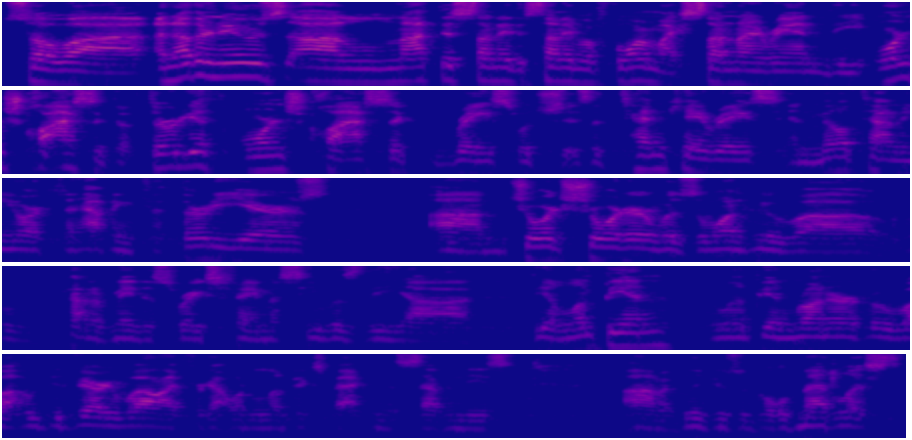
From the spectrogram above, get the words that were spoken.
So uh, another news, uh, not this Sunday, the Sunday before, my son and I ran the Orange Classic, the 30th Orange Classic race, which is a 10K race in Middletown, New York. It's been happening for 30 years. Um, George Shorter was the one who uh, who kind of made this race famous. He was the uh, the Olympian, Olympian runner who uh, who did very well. I forgot what Olympics back in the '70s. Um, I believe he was a gold medalist.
